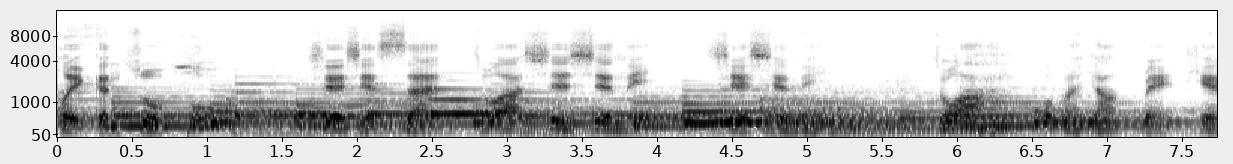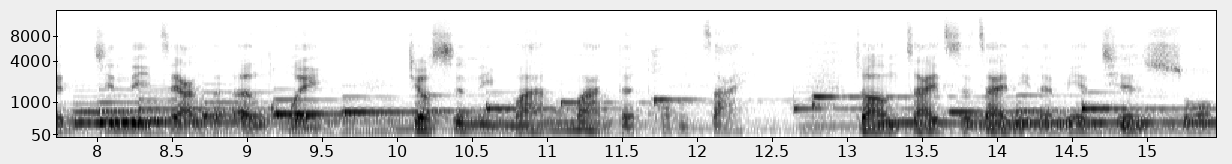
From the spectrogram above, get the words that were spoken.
惠跟祝福。谢谢神，主啊，谢谢你，谢谢你，主啊，我们要每天经历这样的恩惠。就是你满满的同在，主啊，再次在你的面前说，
